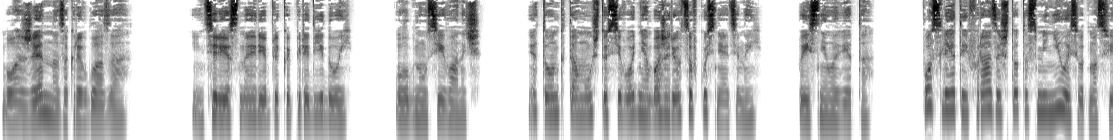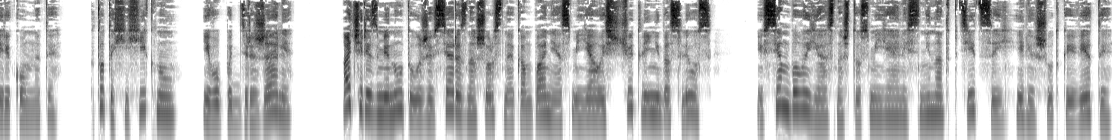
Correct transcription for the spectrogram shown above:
блаженно закрыв глаза. «Интересная реплика перед едой», — улыбнулся Иваныч. «Это он к тому, что сегодня обожрется вкуснятиной», — пояснила Вета. После этой фразы что-то сменилось в атмосфере комнаты. Кто-то хихикнул, его поддержали, а через минуту уже вся разношерстная компания смеялась чуть ли не до слез, и всем было ясно, что смеялись не над птицей или шуткой веты,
